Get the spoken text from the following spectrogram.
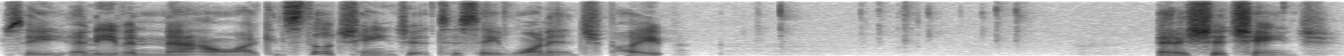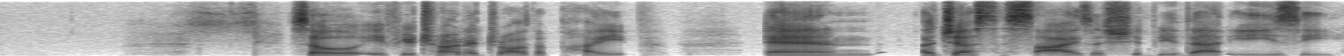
See, and even now I can still change it to say one inch pipe and it should change. So if you're trying to draw the pipe and adjust the size, it should be that easy.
